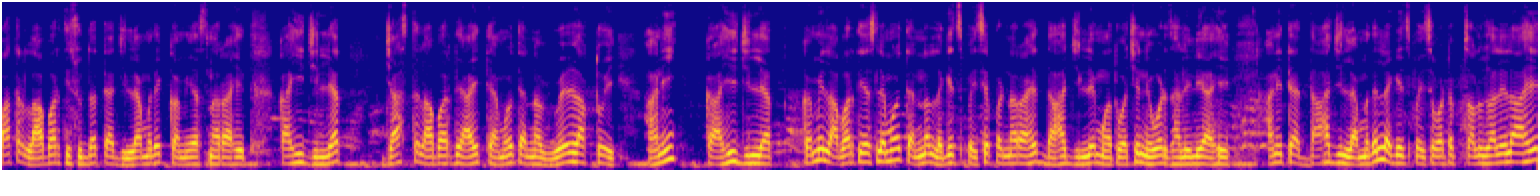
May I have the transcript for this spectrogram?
पात्र लाभार्थीसुद्धा त्या जिल्ह्यामध्ये कमी असणार आहेत. काही जिल्ह्यात जास्त लाभार्थी आहेत त्यामुळे त्यांना वेळ लागतोय. आणि काही जिल्ह्यात कमी लाभार्थी असल्यामुळे त्यांना लगेच पैसे पडणार आहेत. दहा जिल्हे महत्त्वाची निवड झालेली आहे. आणि त्या दहा जिल्ह्यामध्ये लगेच पैसे वाटप चालू झालेलं आहे.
